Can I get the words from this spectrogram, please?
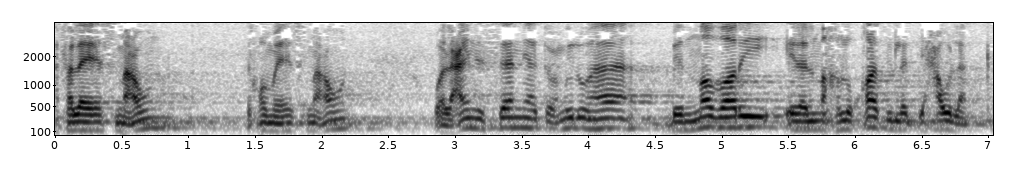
أفلا يسمعون؟ يقوم يسمعون؟ والعين الثانية تعملها بالنظر إلى المخلوقات التي حولك.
